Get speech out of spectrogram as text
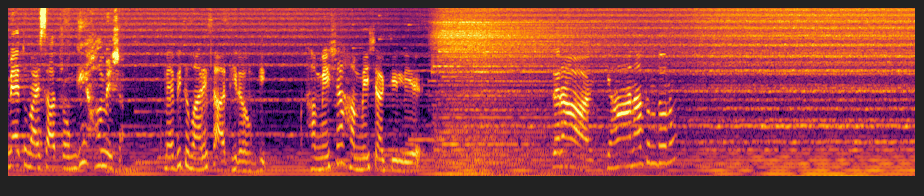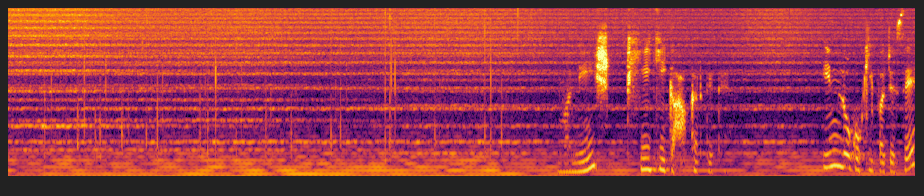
मैं तुम्हारे साथ रहूँगी हमेशा। मैं भी तुम्हारे साथ ही रहूँगी। हमेशा हमेशा के लिए। जरा यहाँ आना तुम दोनों। मनीष ठीक ही कहा करते थे। इन लोगों की वजह से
